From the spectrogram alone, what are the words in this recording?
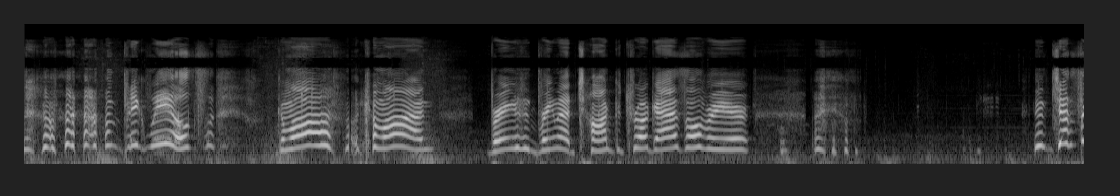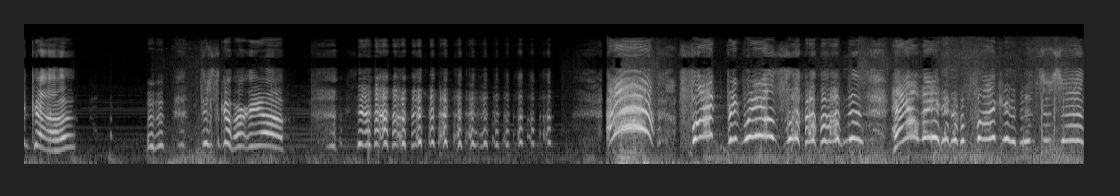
Big wheels. Come on, come on. Bring bring that Tonka truck ass over here. Jessica. Jessica, hurry up. ah! Fuck! Big wheels! Help me! Fuck! It's just, uh,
